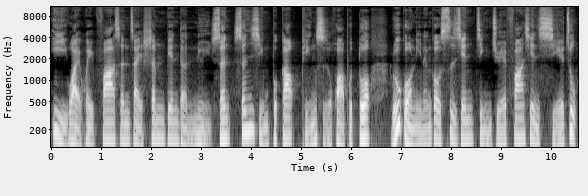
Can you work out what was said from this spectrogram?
意外会发生在身边的女生，身形不高，平时话不多。如果你能够事先警觉、发现、协助，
